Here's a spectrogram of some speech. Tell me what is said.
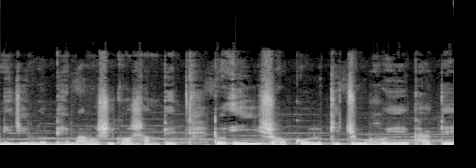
নিজের মধ্যে মানসিক অশান্তি। তো এই সকল কিছু হয়ে থাকে,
